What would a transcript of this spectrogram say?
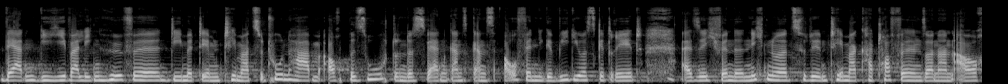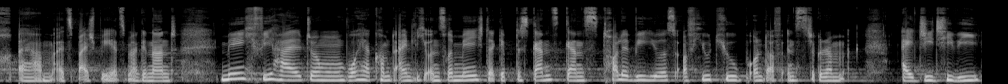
werden die jeweiligen Höfe, die mit dem Thema zu tun haben, auch besucht und es werden ganz, ganz aufwendige Videos gedreht. Also ich finde nicht nur zu dem Thema Kartoffeln, sondern auch ähm, als Beispiel jetzt mal genannt Milchviehhaltung. Woher kommt eigentlich unsere Milch? Da gibt es ganz, ganz tolle Videos auf YouTube und auf Instagram, IGTV,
